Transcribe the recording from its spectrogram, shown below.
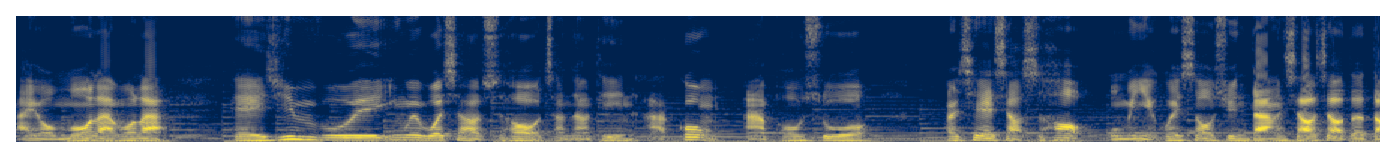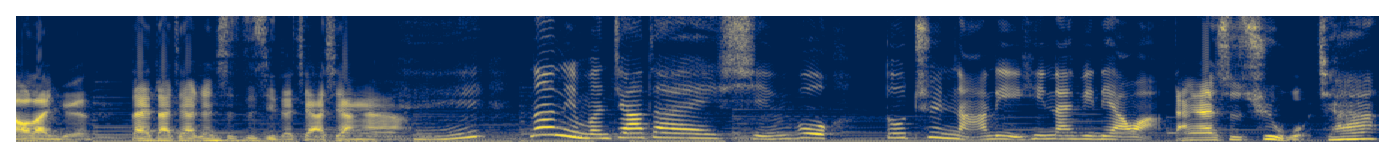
哎呦，莫啦莫啦，嘿，幸福因为我小时候常常听阿公阿婆说，而且小时候我们也会受训当小小的导览员，带大家认识自己的家乡啊。诶，那你们家在行富都去哪里去那边聊啊？当然是去我家，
